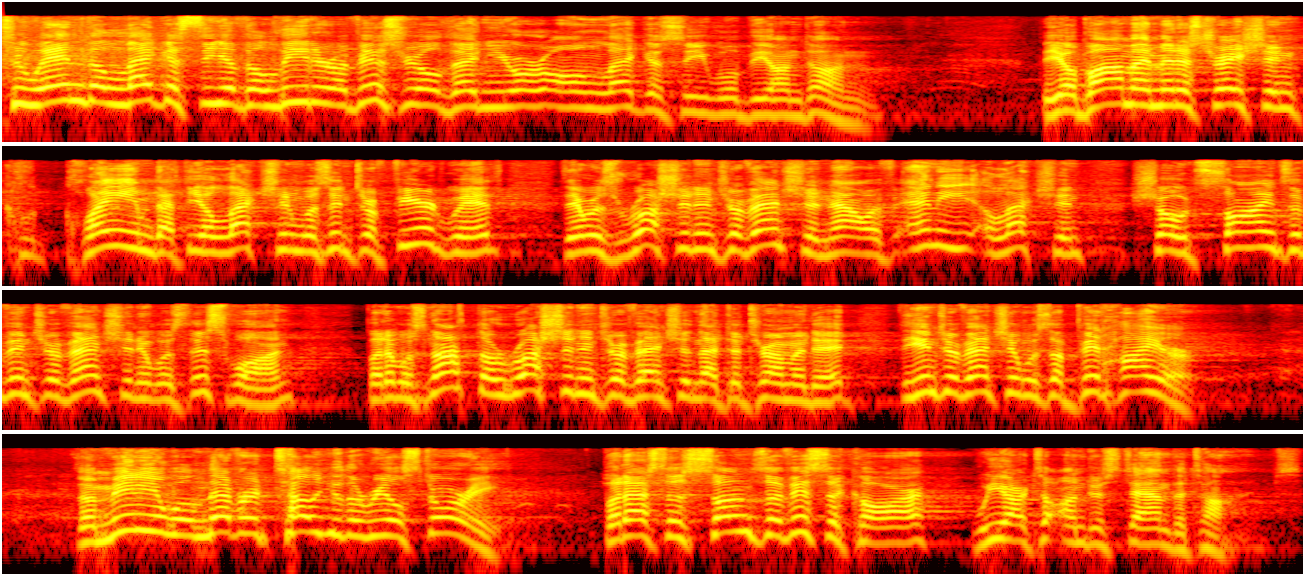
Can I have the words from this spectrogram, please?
to end the legacy of the leader of Israel, then your own legacy will be undone. The Obama administration cl claimed that the election was interfered with. There was Russian intervention. Now, if any election showed signs of intervention, it was this one, but it was not the Russian intervention that determined it. The intervention was a bit higher. The media will never tell you the real story. But as the sons of Issachar, we are to understand the times.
